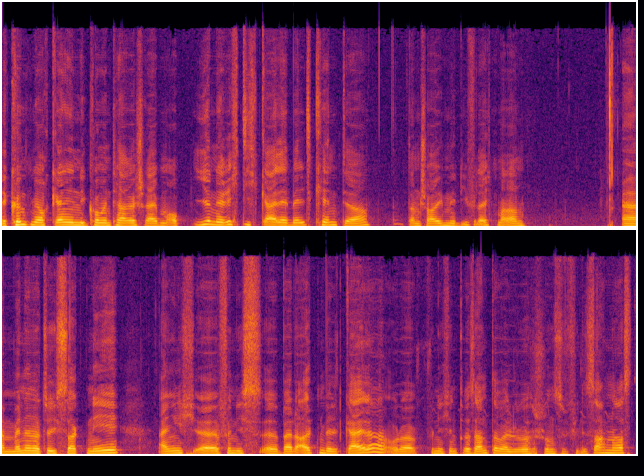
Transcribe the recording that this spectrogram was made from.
Ihr könnt mir auch gerne in die Kommentare schreiben, ob ihr eine richtig geile Welt kennt, ja. Dann schaue ich mir die vielleicht mal an. Ähm, wenn ihr natürlich sagt, nee, eigentlich äh, finde ich es äh, bei der alten Welt geiler oder finde ich interessanter, weil du schon so viele Sachen hast,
